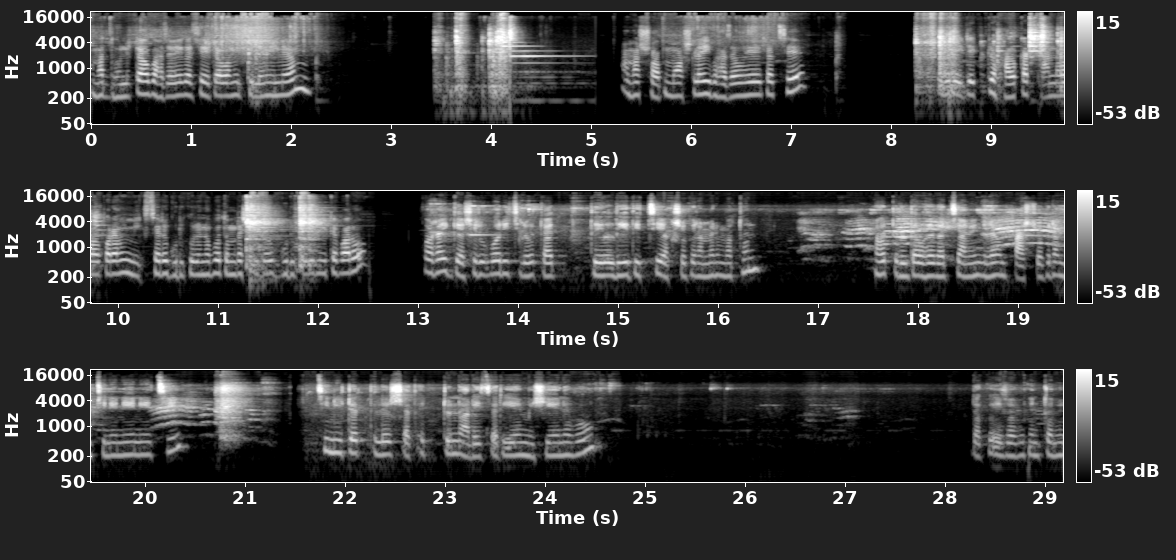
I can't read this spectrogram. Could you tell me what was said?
আমার ধনেটাও ভাজা হয়ে গেছে, এটাও আমি তুলে নিলাম। আমার সব মশলাই ভাজা হয়ে গেছে। এবার এটা একটু হালকা ঠান্ডা হওয়ার পর আমি মিক্সারে গুঁড়ি করে নেব, তোমরা সেটাও গুঁড়ি করে নিতে পারো। কড়াই গ্যাসের উপরই ছিল, তার তেল দিয়ে দিচ্ছি একশো গ্রামের মতন। আমার তেলটাও হয়ে গেছে, আমি নিলাম পাঁচশো গ্রাম চিনি নিয়ে নিয়েছি। চিনিটা তেলের সাথে একটু নাড়ি চাড়িয়ে মিশিয়ে নেব। দেখো, এইভাবে কিন্তু আমি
